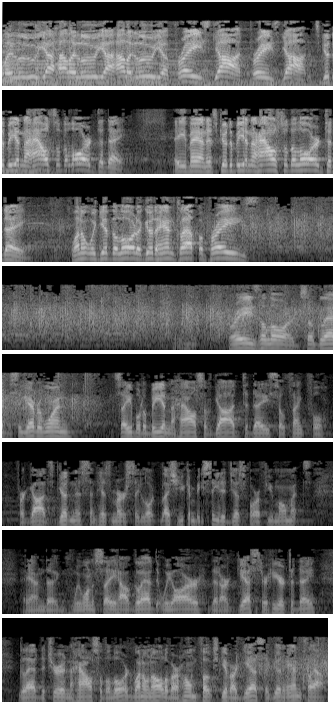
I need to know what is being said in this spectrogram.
Hallelujah, hallelujah, hallelujah. Praise God, praise God. It's good to be in the house of the Lord today. Amen. It's good to be in the house of the Lord today. Why don't we give the Lord a good hand clap of praise? Praise the Lord. So glad to see everyone that's able to be in the house of God today. So thankful for God's goodness and His mercy. Lord bless you. You can be seated just for a few moments. And uh, we want to say how glad that we are that our guests are here today. Glad that you're in the house of the Lord. Why don't all of our home folks give our guests a good hand clap?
